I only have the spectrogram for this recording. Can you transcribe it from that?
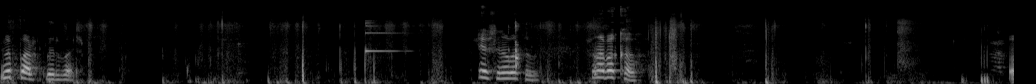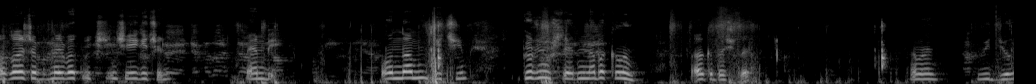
Ne farkları var. Hepsine bakalım. Şuna bakalım. Arkadaşlar bunları bakmak için şeye geçelim. Ben bir ondan geçeyim? Görünüşlerine bakalım. Arkadaşlar. Hemen video.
